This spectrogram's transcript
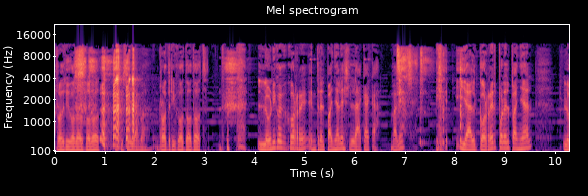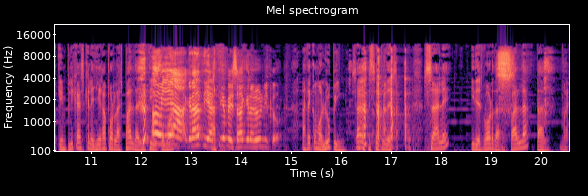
Rodrigo Do- Dodot, así se llama. Rodrigo Dodot. Lo único que corre entre el pañal es la caca, ¿vale? Y al correr por el pañal, lo que implica es que le llega por la espalda. Es decir, ¡Oh, yeah! Gracias, tío. Pensaba que era el único. hace como looping, ¿sabes? Entonces sale y desborda espalda, tal. Madre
